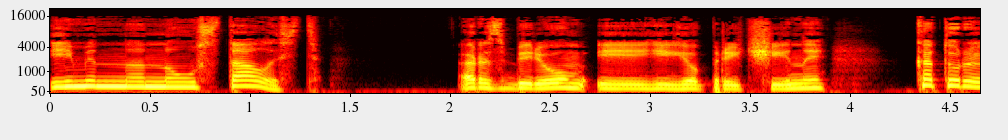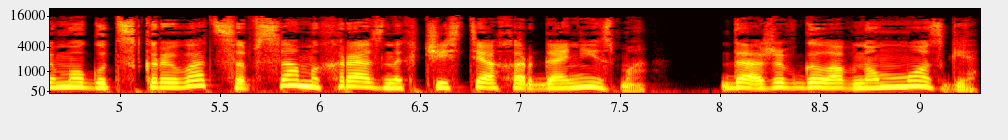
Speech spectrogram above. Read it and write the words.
именно на усталость. Разберем и ее причины — которые могут скрываться в самых разных частях организма, даже в головном мозге.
